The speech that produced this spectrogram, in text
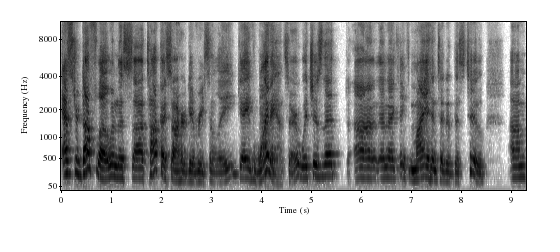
Esther Duflo, in this uh, talk I saw her give recently, gave one answer, which is that, uh, and I think Maya hinted at this too, um,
